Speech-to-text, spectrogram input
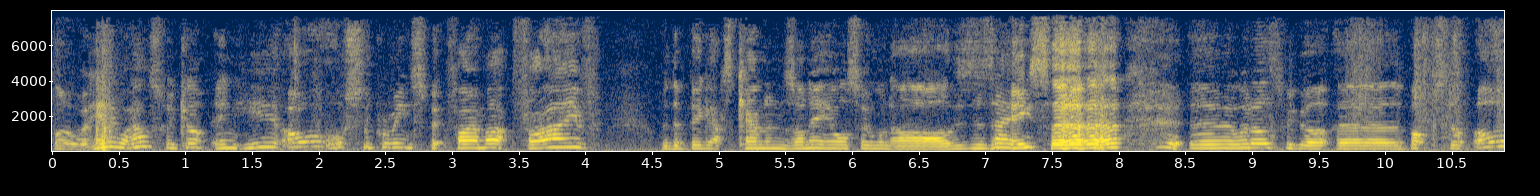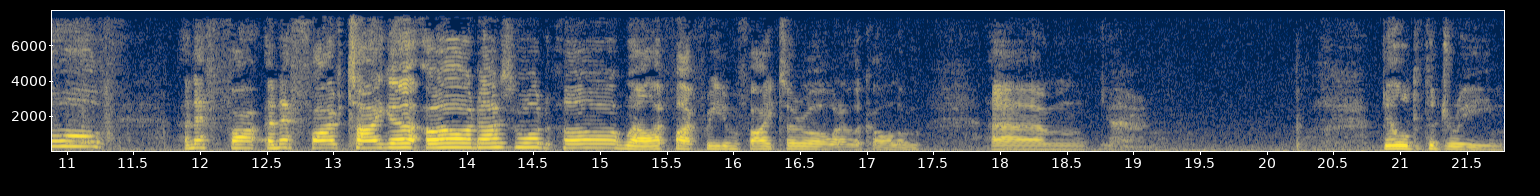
over here, what else we got in here? Oh, Supermarine Spitfire Mark Five with the big ass cannons on it. Also, one, oh, this is ace. uh, what else we got? Uh, stuff. Oh, an F five, an F five Tiger. Oh, nice one. Oh, well, F five Freedom Fighter or whatever they call them. Um, build the dream.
